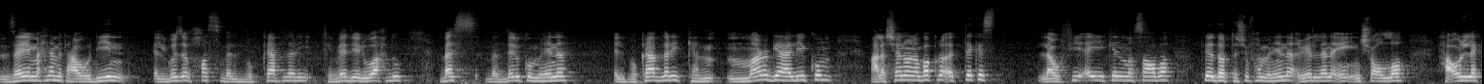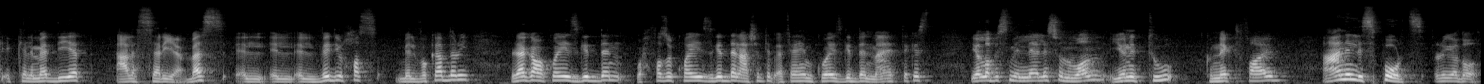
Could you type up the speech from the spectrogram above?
زي ما إحنا متعودين الجزء الخاص بال vocabulary في فيديو لوحده. بس بديلكم هنا ال vocabulary. كمرجع ليكم علشان وأنا بقرأ ال text. لو في أي كلمة صعبة تقدر تشوفها من هنا غير اللي أنا إيه إن شاء الله هقول لك الكلمات ديت على السريع. بس ال ال الفيديو الخاص بال vocabulary راجعه كويس جدا واحفظه كويس جدا عشان تبقى فاهم كويس جدا معايا ال text. يلا بسم الله lesson 1 unit 2 Connect 5 عن ال sports رياضات.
